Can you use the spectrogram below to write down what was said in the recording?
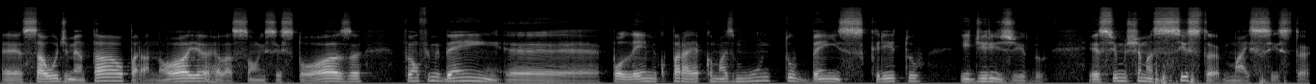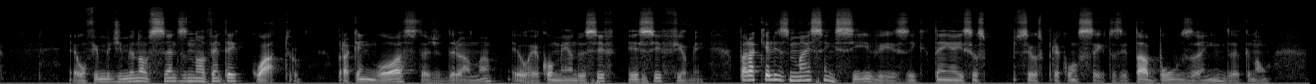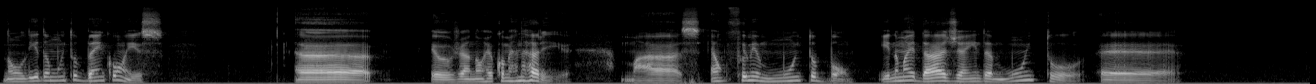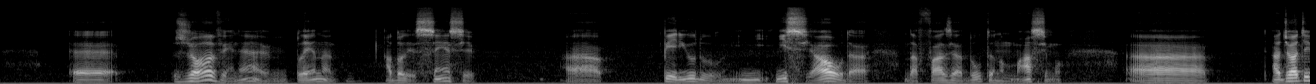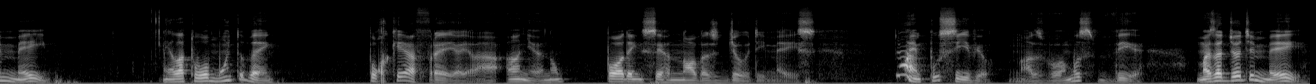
é, saúde mental, paranoia, relação incestuosa. Foi um filme bem é, polêmico para a época, mas muito bem escrito e dirigido. Esse filme chama Sister, My Sister. É um filme de 1994. Para quem gosta de drama, eu recomendo esse, esse filme. Para aqueles mais sensíveis e que têm aí seus, seus preconceitos e tabus ainda, que não, não lidam muito bem com isso, uh, eu já não recomendaria. Mas é um filme muito bom. E numa idade ainda muito é, é, jovem, né, em plena adolescência, a período inicial da, da fase adulta no máximo, a, a Jodie May ela atuou muito bem. Por que a Freya e a Anya não podem ser novas Jodie Mays? Não é impossível, nós vamos ver. Mas a Jodie May,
